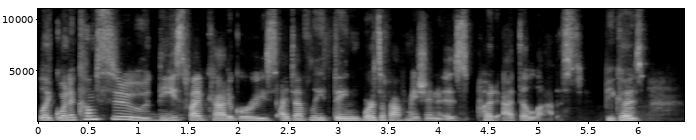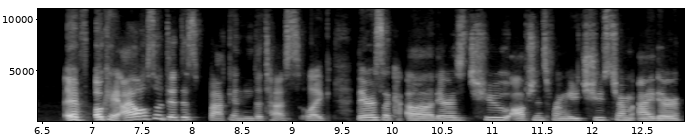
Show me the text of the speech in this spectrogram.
like when it comes to these five categories i definitely think words of affirmation is put at the last because if okay i also did this back in the test. Like there's a uh there's two options for me to choose from either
